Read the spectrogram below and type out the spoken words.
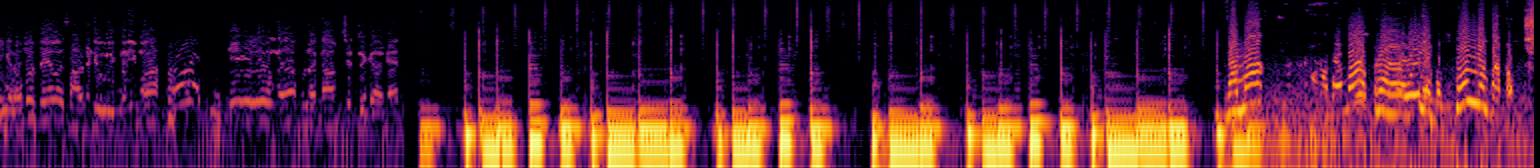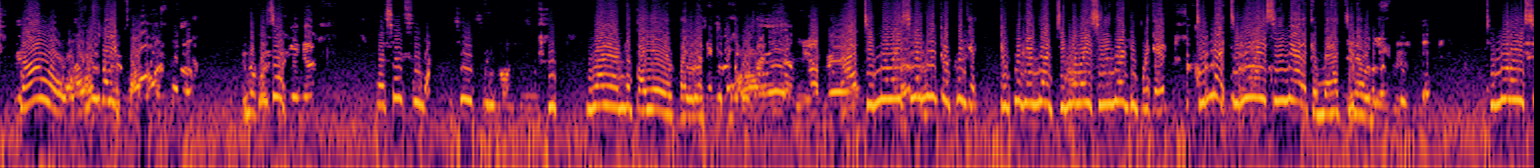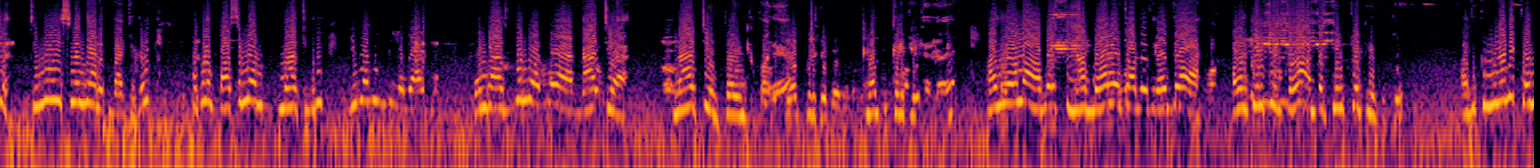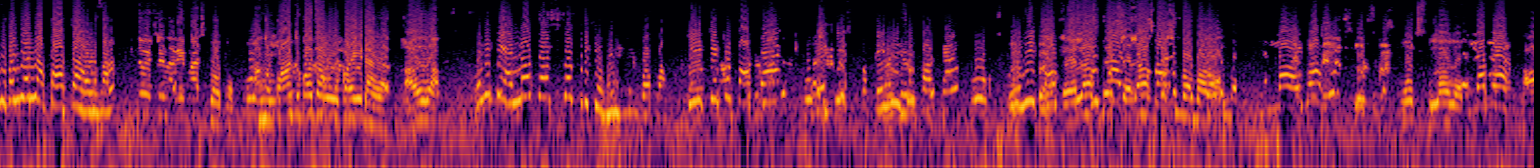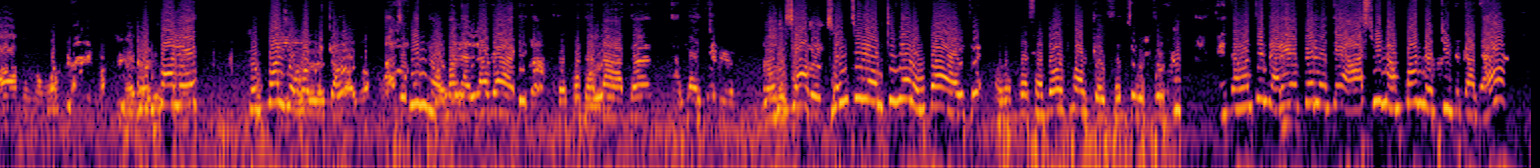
நீங்க ரொம்ப famous already உங்களுக்கு தெரியுமா? டிவிலயே உங்க தான் ஃபுல்லா காமிச்சிட்டு இருக்காங்க. ரெண்டு பையன் பையன். சின்ன வயசுல இருந்தே ட்ரிப்புக்கு ட்ரிப்புக்கு இருந்தா சின்ன வயசுல இருந்தே ட்ரிப்புக்கு சின்ன சின்ன வயசுல இருந்தே எனக்கு மேட்ச் சின்ன வயசு சின்ன வயசுல இருந்தே எனக்கு மேட்ச் அப்புறம் பசங்க மேட்ச் படி இவன் வந்து எங்க ஹஸ்பண்ட் வந்து மேட்ச் மேட்ச் போயிட்டு இருப்பாரு. கிளப் கிரிக்கெட்டர் அதனால அவருக்கு நான் மேரேஜ் ஆனதுல இருந்து அவர் கிரிக்கெட் அந்த கிரிக்கெட் இருக்கு. அதுக்கு முன்னாடி கொஞ்சம் கொஞ்சம் நான் பார்த்தேன் அவ்வளவுதான். சின்ன வயசுல நிறைய மேட்ச் பார்ப்போம். அங்க பார்த்து பார்த்து அவங்க பழகிட்டாங்க. அதுதான். எனக்கு எல்லா மேட்ச் தான் பிடிக்கும். கிரிக்கெட் பார்ப்பேன் டென்னிஸ் பார்ப்பேன். எல்லா எல்லா உம் பார்ப்பாங்க. எல்லா இதுவும் ஸ்போர்ட்ஸ் ஃபுல்லாக எல்லாமே ஃபுட்பாலு ஃபுட்பால் ரொம்ப பிடிக்கும் அஸ்வின் ரொம்ப நல்லாவே ஆடினான் ரொம்ப நல்லா ஆடினான் நல்லா செஞ்சுரி அடிச்சதே ரொம்ப இது. ரொம்ப சந்தோஷமா இருக்கு செஞ்சுரி என்ன வந்து நிறைய பேர் வந்து அஸ்வின் அம்மான்னு நினைச்சிட்டு இருக்காங்க.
